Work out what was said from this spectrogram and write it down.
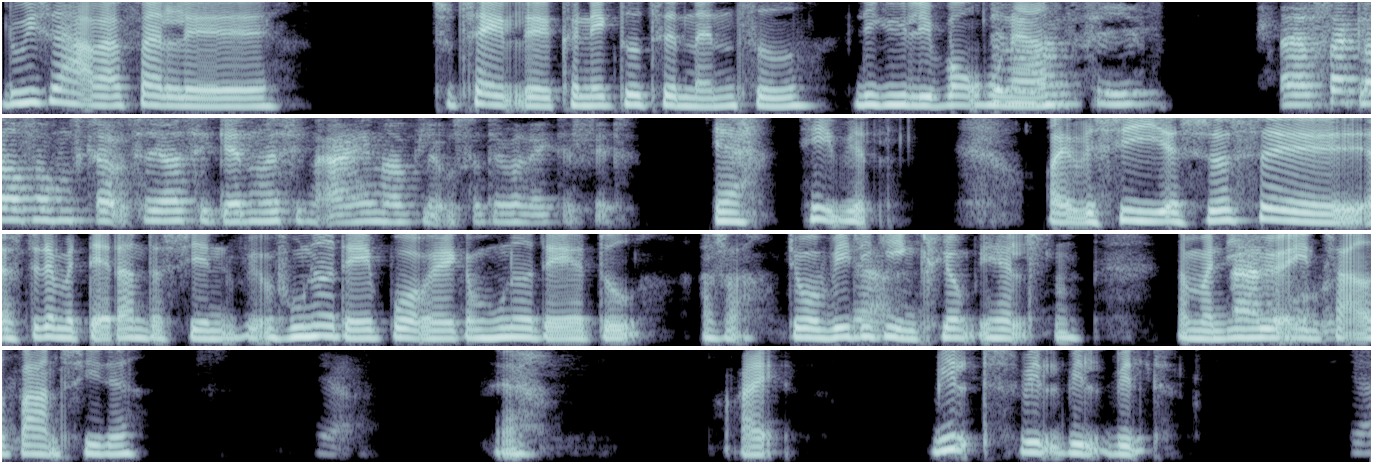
Louise har i hvert fald øh, totalt øh, connected til den anden side. Ligegyldigt hvor hun det må er. Man sige. Jeg er så glad for, at hun skrev til os igen med sin egen oplevelse. Det var rigtig fedt. Ja, helt vildt. Og jeg vil sige, jeg synes også, øh, altså det der med datteren, der siger, 100 dage bor jeg ikke, om 100 dage er død. Altså, det var virkelig ja. give en klump i halsen, når man lige ja, hører ens eget barn sige det. Ja. Ej. Vildt, vildt, vildt, vildt. Ja.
